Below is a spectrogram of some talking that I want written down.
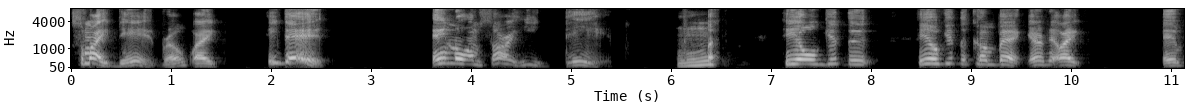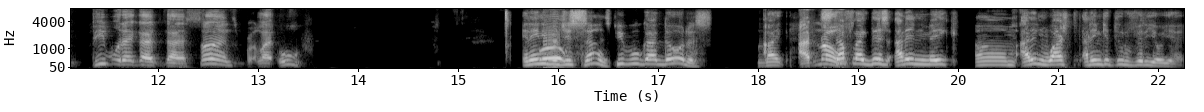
somebody dead, bro. Like he dead. Ain't no I'm sorry, he dead. Mm-hmm. he don't get the he don't get to come back. Everything like and people that got got sons, bro, like ooh. It ain't ooh. even just sons. People who got daughters. Like I know stuff like this. I didn't make um I didn't watch I didn't get through the video yet.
